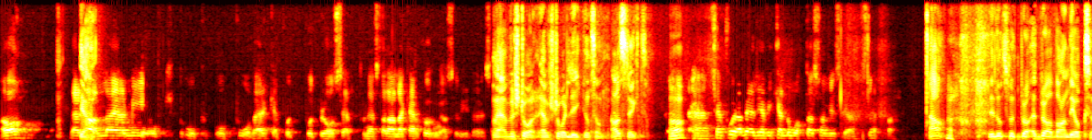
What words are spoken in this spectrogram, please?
ja, där Ja. alla är med och, och, och påverkar på, ett- på ett bra sätt och nästan alla kan sjunga och så vidare. Så, Jag förstår, jag förstår liknelsen. Ja, snyggt. eh, Sen får jag välja vilka låtar som vi ska släppa. Ja, det låter som ett bra, ett bra band det också.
